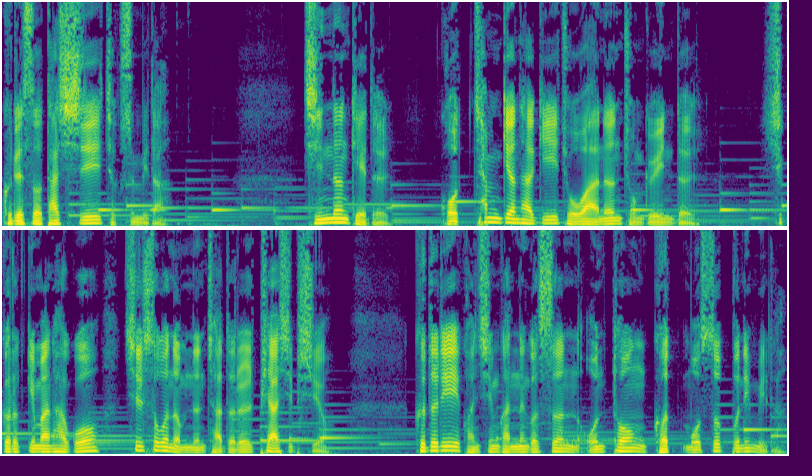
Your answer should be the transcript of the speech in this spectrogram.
그래서 다시 적습니다. 짖는 개들, 곧 참견하기 좋아하는 종교인들, 시끄럽기만 하고 실속은 없는 자들을 피하십시오. 그들이 관심 갖는 것은 온통 겉모습뿐입니다.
